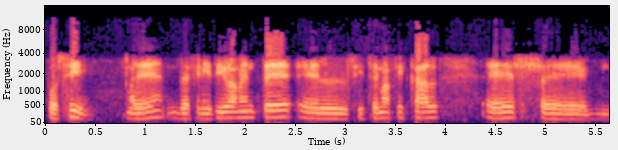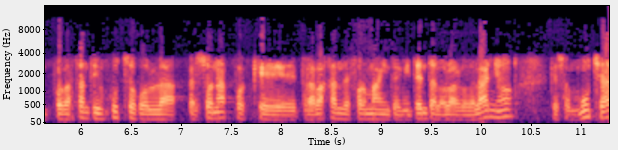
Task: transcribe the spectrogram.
Pues sí, eh, definitivamente el sistema fiscal es eh, pues bastante injusto con las personas pues que trabajan de forma intermitente a lo largo del año, que son muchas,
